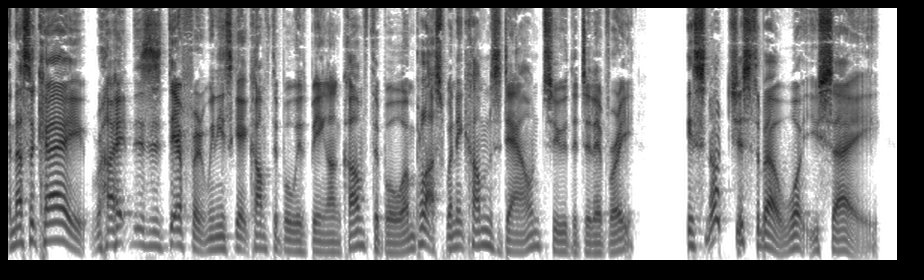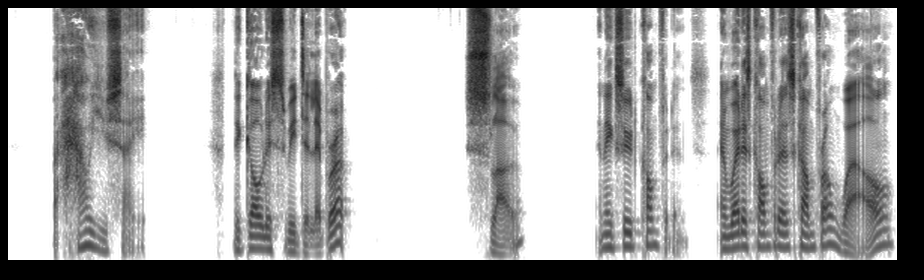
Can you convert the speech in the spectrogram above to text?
And that's okay, right? This is different. We need to get comfortable with being uncomfortable. And plus, when it comes down to the delivery, it's not just about what you say, but how you say it. The goal is to be deliberate, slow, and exude confidence. And where does confidence come from? Well,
